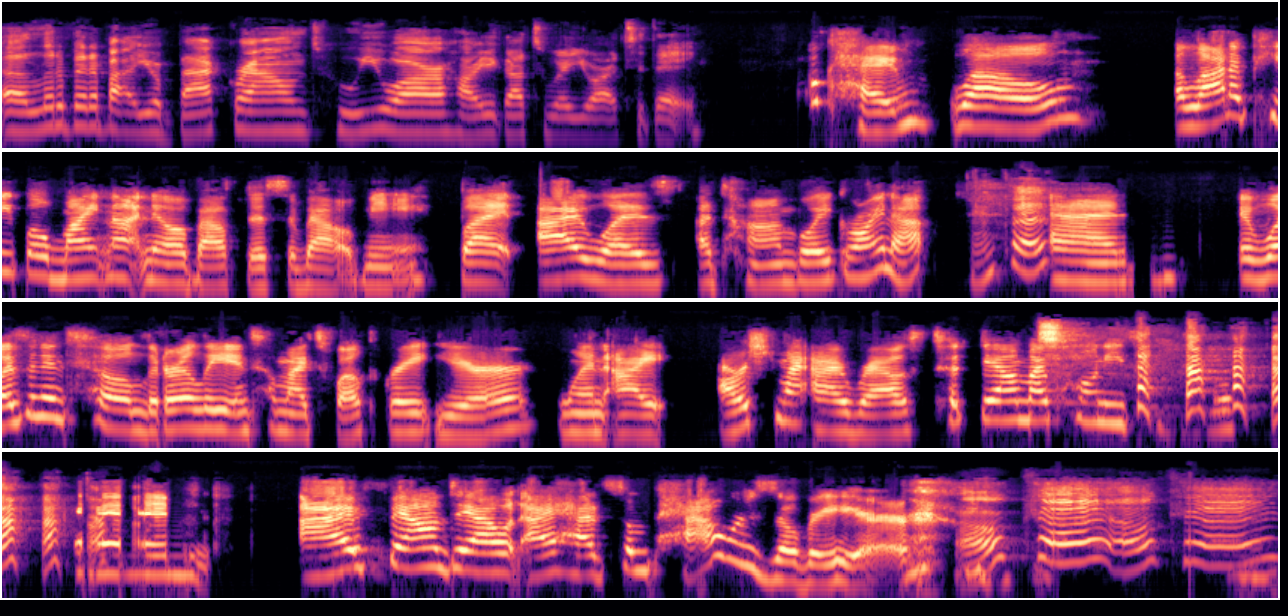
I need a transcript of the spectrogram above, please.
a little bit about your background, who you are, how you got to where you are today. Okay. Well, a lot of people might not know about this about me, but I was a tomboy growing up. Okay. And it wasn't until literally until my 12th grade year when I arched my eyebrows, took down my ponytail, and I found out I had some powers over here. okay, okay.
